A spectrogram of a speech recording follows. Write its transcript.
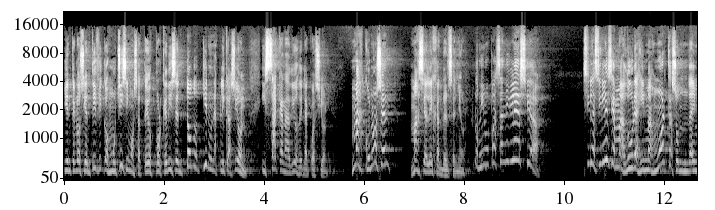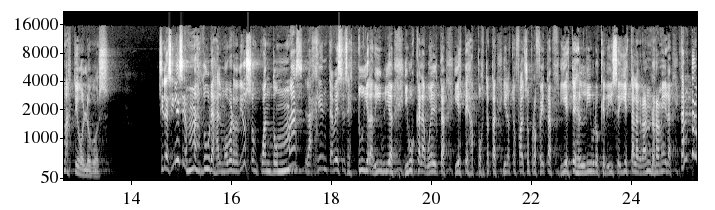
y entre los científicos muchísimos ateos porque dicen todo tiene una explicación y sacan a Dios de la ecuación. Más conocen, más se alejan del Señor. Lo mismo pasa en la iglesia. Si las iglesias más duras y más muertas son donde hay más teólogos. Si las iglesias más duras al mover de Dios son cuando más la gente a veces estudia la Biblia y busca la vuelta y este es apóstata y el otro es falso profeta y este es el libro que dice y esta es la gran ramera. Están tan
